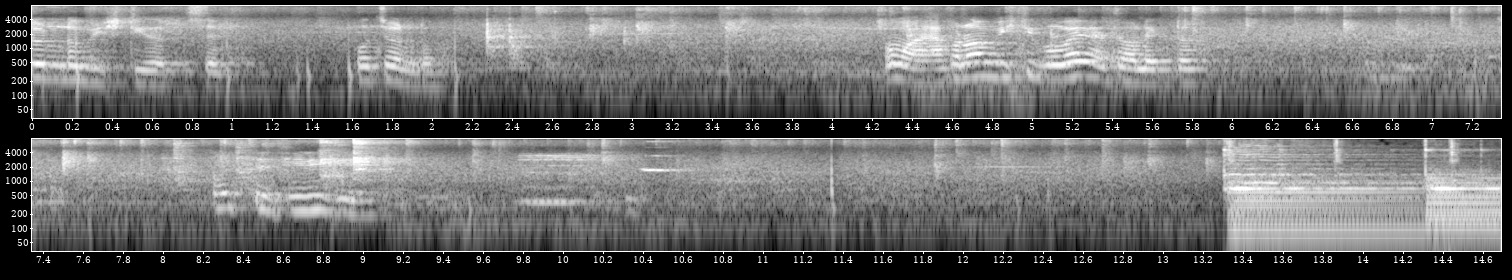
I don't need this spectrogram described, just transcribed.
প্রচণ্ড বৃষ্টি হচ্ছে। প্রচণ্ড। ও মা এখন আমার বৃষ্টি কমে গেছে অনেকটা। হচ্ছে ঝিরি ঝিরি ঘর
